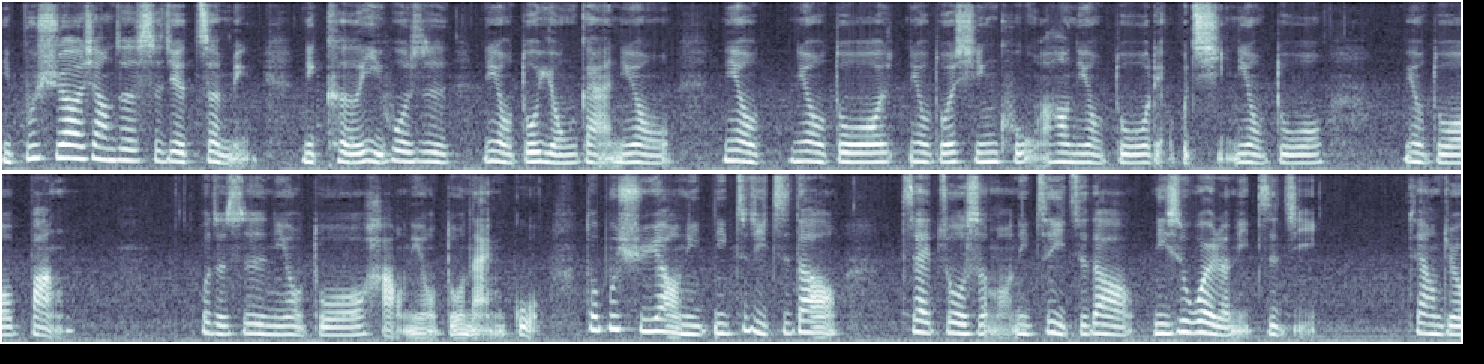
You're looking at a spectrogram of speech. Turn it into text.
你不需要向这个世界证明你可以，或是你有多勇敢，你有你有。”你有多，你有多辛苦，然后你有多了不起，你有多，你有多棒，或者是你有多好，你有多难过，都不需要你，你自己知道在做什么，你自己知道你是为了你自己，这样就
